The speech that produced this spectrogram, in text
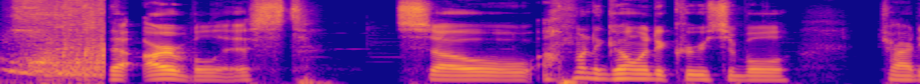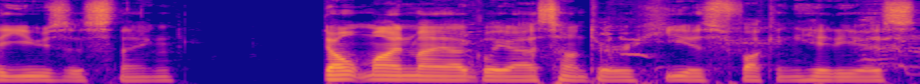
the Arbalest. So I'm gonna go into Crucible, try to use this thing. Don't mind my ugly ass hunter. He is fucking hideous.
